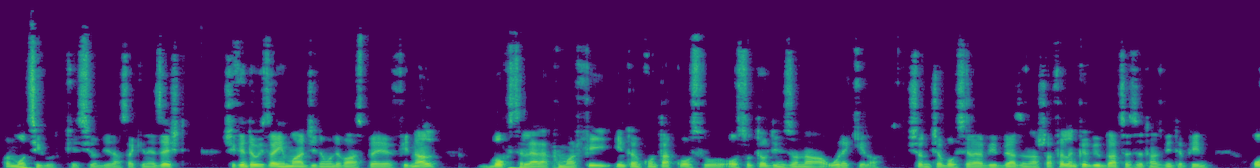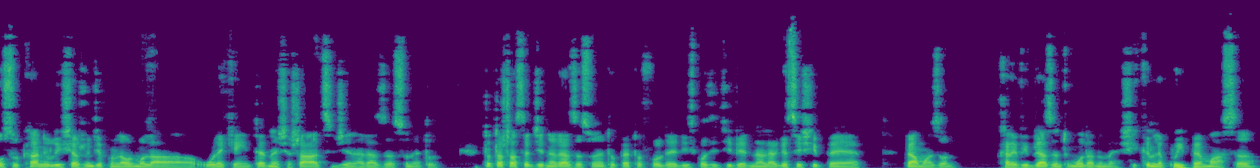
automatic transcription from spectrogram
în mod sigur chestiuni din asta chinezești, și când te uiți la imagine undeva spre final, boxele alea, cum ar fi, intră în contact cu osul, osul tău din zona urechilor. Și atunci boxele alea vibrează în așa fel încât vibrația se transmite prin osul craniului și ajunge până la urmă la urechea internă și așa îți generează sunetul. Tot așa se generează sunetul pe tot felul de dispoziții virtuale, găsești și pe, pe Amazon, care vibrează într-un mod anume. Și când le pui pe masă,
